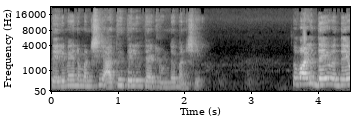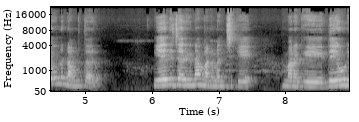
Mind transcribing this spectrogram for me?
తెలివైన మనిషి అతి తెలివితేటలు ఉండే మనిషి. సో వాళ్ళు దేవు దేవుణ్ణి నమ్ముతారు. ఏది జరిగినా మన మంచికే. మనకి దేవుడు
